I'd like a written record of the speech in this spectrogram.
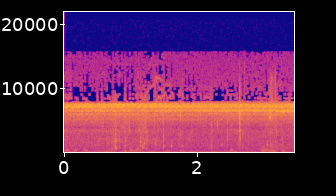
Thank you.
